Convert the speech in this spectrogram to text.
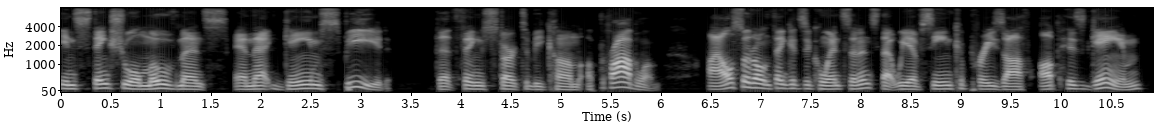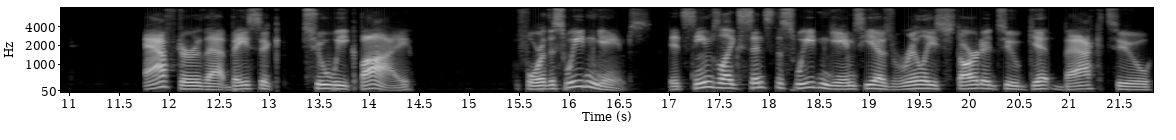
instinctual movements and that game speed that things start to become a problem. I also don't think it's a coincidence that we have seen Kaprizov up his game after that basic two week bye for the Sweden games. It seems like since the Sweden games, he has really started to get back to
